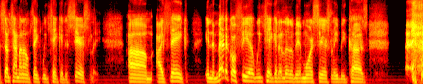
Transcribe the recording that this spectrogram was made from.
sometimes I don't think we take it as seriously. Um, I think in the medical field, we take it a little bit more seriously because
